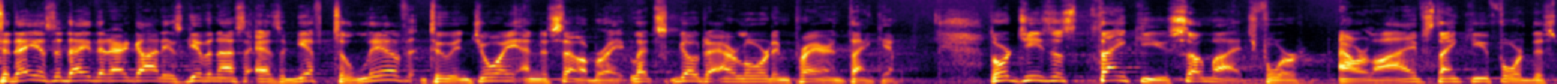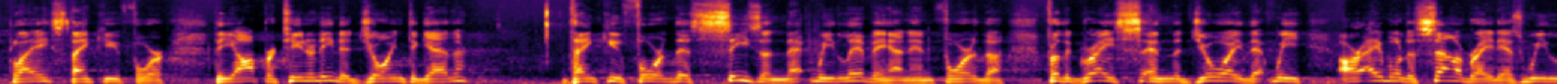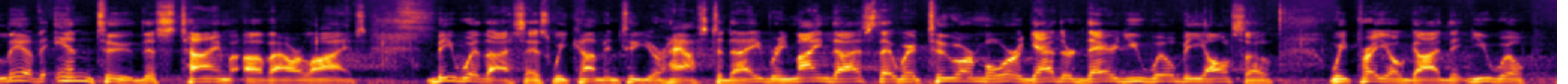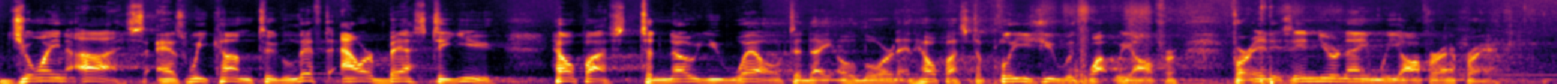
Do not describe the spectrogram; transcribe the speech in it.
Today is the day that our God has given us as a gift to live, to enjoy, and to celebrate. Let's go to our Lord in prayer and thank Him. Lord Jesus, thank you so much for our lives. Thank you for this place. Thank you for the opportunity to join together. Thank you for this season that we live in and for the, for the grace and the joy that we are able to celebrate as we live into this time of our lives. Be with us as we come into your house today. Remind us that where two or more are gathered there, you will be also. We pray, oh God, that you will join us as we come to lift our best to you. Help us to know you well today, O Lord, and help us to please you with what we offer. For it is in your name we offer our prayer.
